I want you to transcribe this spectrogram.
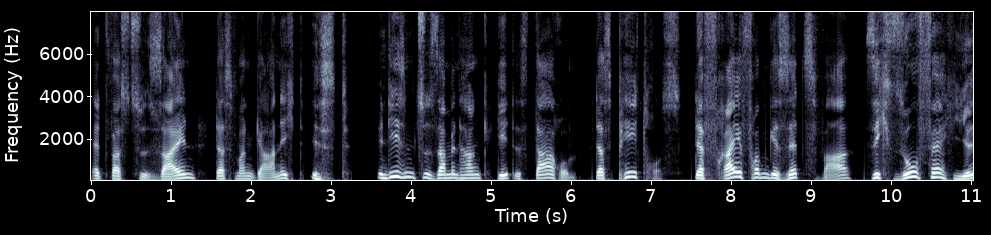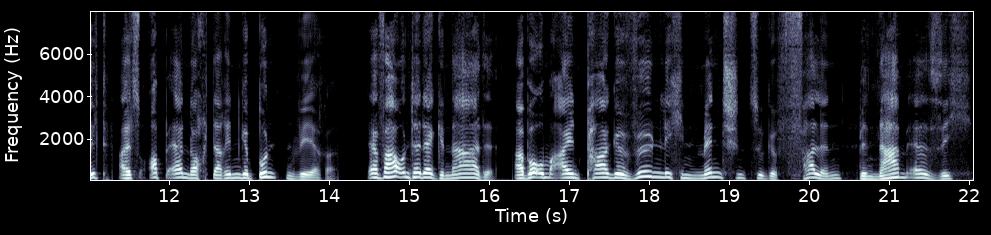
etwas zu sein, das man gar nicht ist. In diesem Zusammenhang geht es darum, dass Petrus, der frei vom Gesetz war, sich so verhielt, als ob er noch darin gebunden wäre. Er war unter der Gnade, aber um ein paar gewöhnlichen Menschen zu gefallen, benahm er sich,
